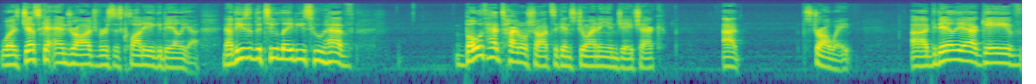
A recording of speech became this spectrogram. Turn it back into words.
was Jessica Andrade versus Claudia Gadelha. Now these are the two ladies who have both had title shots against Joanna Jędrzejczyk at strawweight. Uh, Gadelha gave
